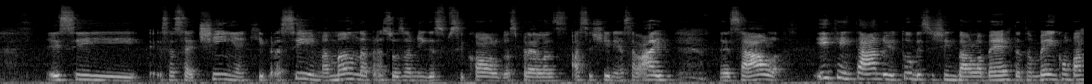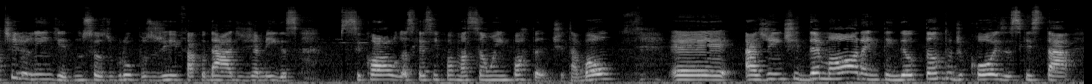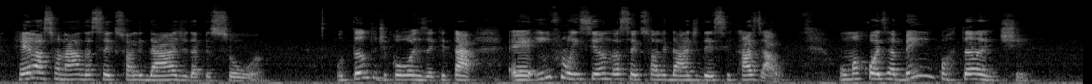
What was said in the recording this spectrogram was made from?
esse essa setinha aqui para cima, manda para suas amigas psicólogas para elas assistirem essa live, essa aula. E quem tá no YouTube assistindo a aula aberta também, compartilha o link nos seus grupos de faculdade, de amigas psicólogas, que essa informação é importante, tá bom? É, a gente demora a entender o tanto de coisas que está relacionada à sexualidade da pessoa. O tanto de coisa que está é, influenciando a sexualidade desse casal. Uma coisa bem importante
